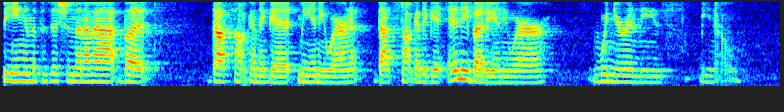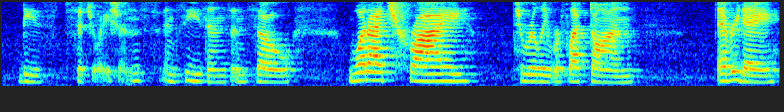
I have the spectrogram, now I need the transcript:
being in the position that I'm at but that's not going to get me anywhere and it, that's not going to get anybody anywhere when you're in these you know these situations and seasons and so what I try to really reflect on every day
